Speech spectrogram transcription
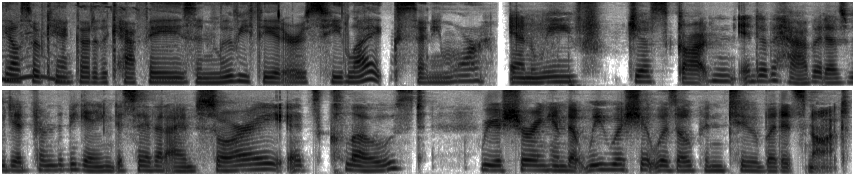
He also can't go to the cafes and movie theaters he likes anymore. And we've just gotten into the habit, as we did from the beginning, to say that I'm sorry it's closed, reassuring him that we wish it was open too, but it's not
